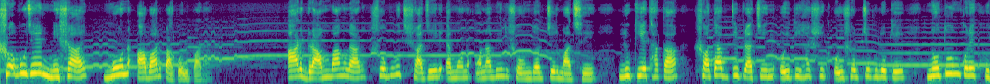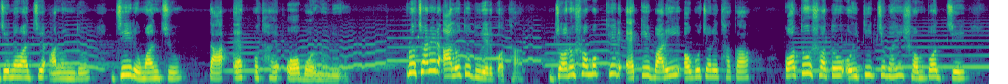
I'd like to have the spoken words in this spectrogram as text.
সবুজের নেশায় মন আবার পাগল পাড়া আর গ্রাম বাংলার সবুজ সাজের এমন অনাবিল সৌন্দর্যের মাঝে লুকিয়ে থাকা শতাব্দী প্রাচীন ঐতিহাসিক ঐশ্বর্যগুলোকে নতুন করে খুঁজে নেওয়ার যে আনন্দ, যে রোমাঞ্চ, তা এক কথায় অবর্ণনীয়। প্রচারের আলো তো দূরের কথা। জনসমক্ষের একেবারেই অগোচরে থাকা কত শত ঐতিহ্যবাহী সম্পদ যে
